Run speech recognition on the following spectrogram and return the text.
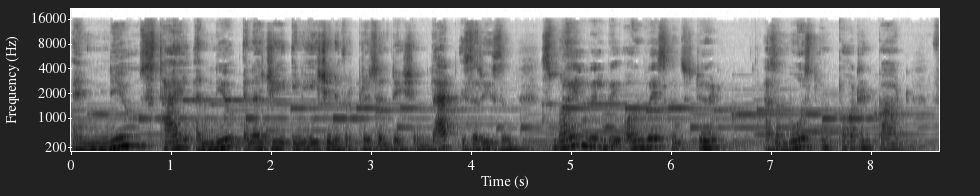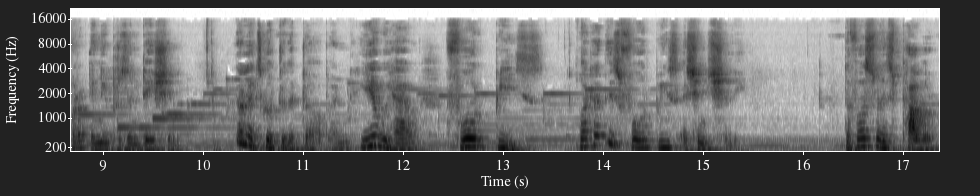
a new style and new energy in each and every presentation. That is the reason smile will be always considered as a most important part for any presentation. Now let's go to the top and here we have four P's. What are these four P's essentially? The first one is power,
